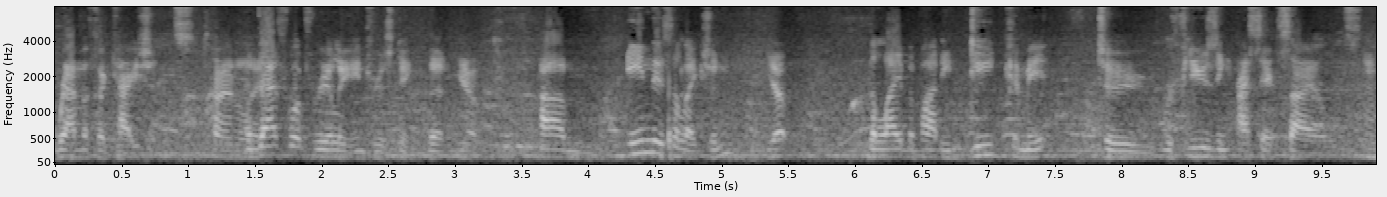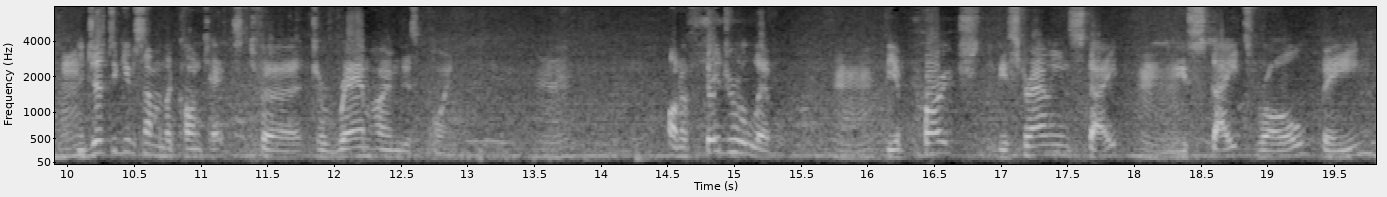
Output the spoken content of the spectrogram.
ramifications. Totally. And that's what's really interesting. That Yep. um, in this election, Yep. the Labor Party did commit to refusing asset sales. Mm-hmm. And just to give some of the context for to ram home this point, Mm-hmm. on a federal level, the approach that the Australian state, Mm-hmm. the state's role being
